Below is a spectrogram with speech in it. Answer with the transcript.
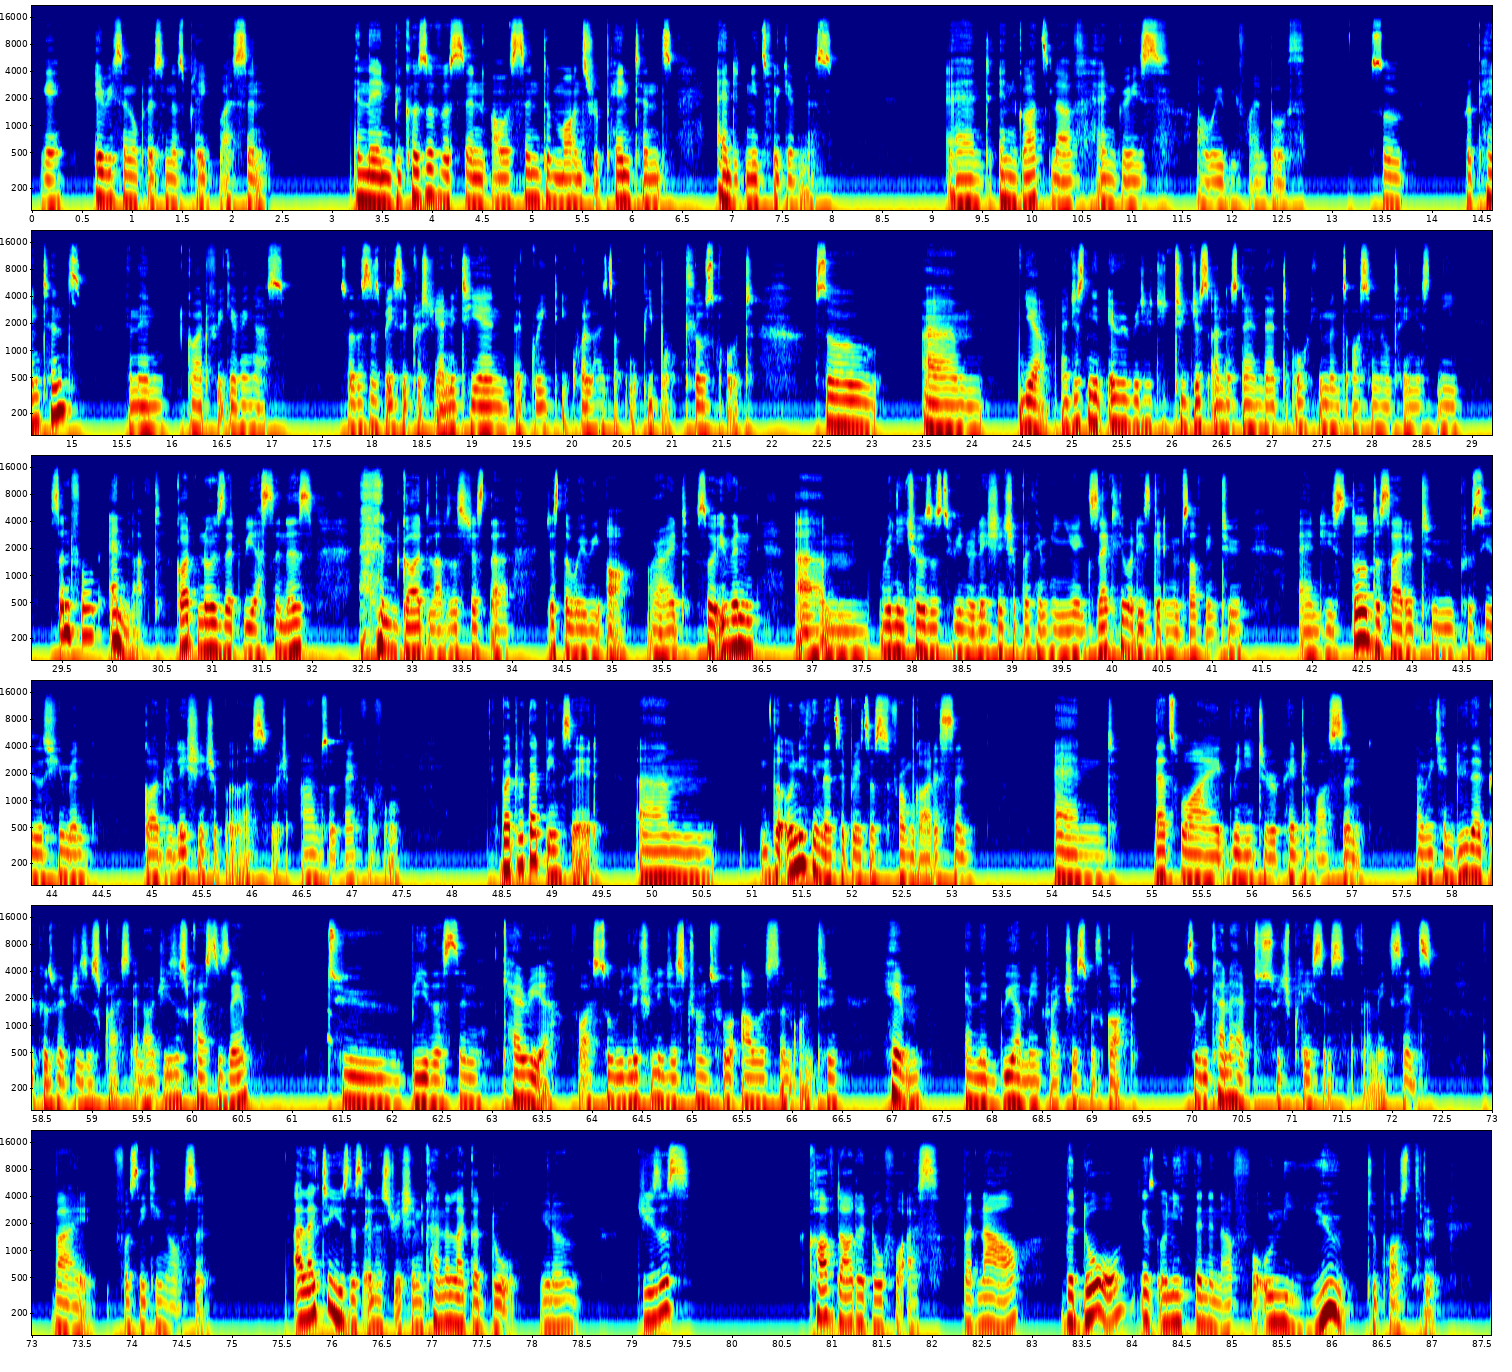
Okay, every single person is plagued by sin, and then because of a sin, our sin demands repentance and it needs forgiveness. And in God's love and grace are where we find both. So, repentance and then God forgiving us. So, this is basic Christianity and the great equalizer of all people, close quote. So, um, yeah, I just need everybody to, to just understand that all humans are simultaneously sinful and loved. God knows that we are sinners and God loves us just the just the way we are all right so even um, when he chose us to be in relationship with him he knew exactly what he's getting himself into and he still decided to pursue this human god relationship with us which i'm so thankful for. But with that being said um, the only thing that separates us from god is sin. And that's why we need to repent of our sin. And we can do that because we have jesus christ and now jesus christ is there to be the sin carrier for us. So we literally just transfer our sin onto Him and then we are made righteous with God. So we kind of have to switch places, if that makes sense, by forsaking our sin. I like to use this illustration kind of like a door. You know, Jesus carved out a door for us, but now the door is only thin enough for only you to pass through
